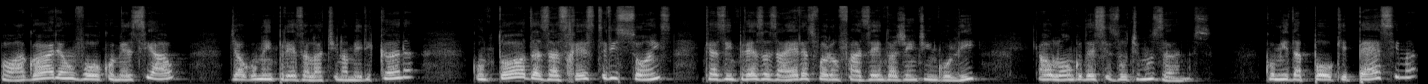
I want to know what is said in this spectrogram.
Bom, agora é um voo comercial de alguma empresa latino-americana, com todas as restrições que as empresas aéreas foram fazendo a gente engolir ao longo desses últimos anos. Comida pouca e péssima,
